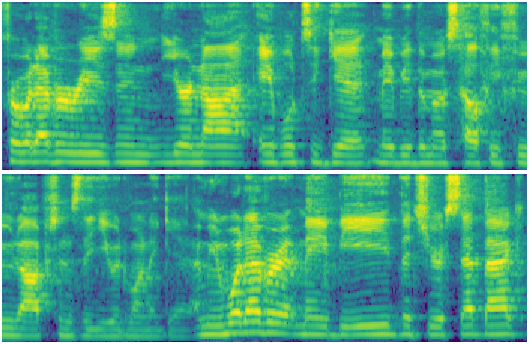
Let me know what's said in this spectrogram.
for whatever reason you're not able to get maybe the most healthy food options that you would want to get. I mean, whatever it may be that your setback,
